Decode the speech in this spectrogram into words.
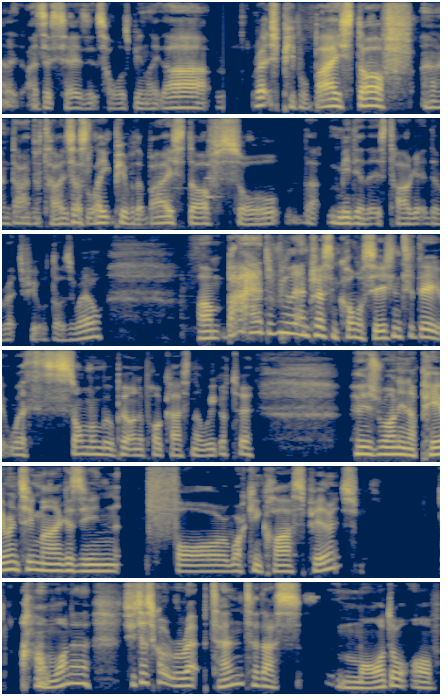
And as I says, it's always been like that rich people buy stuff and advertisers like people that buy stuff so that media that is targeted the rich people does well. Um, but i had a really interesting conversation today with someone we'll put on a podcast in a week or two who's running a parenting magazine for working class parents. One of she just got ripped into this model of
